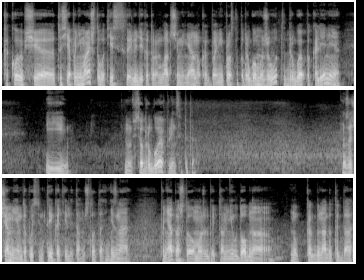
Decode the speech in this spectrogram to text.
какой вообще... То есть я понимаю, что вот есть люди, которые младше меня, но как бы они просто по-другому живут, другое поколение – и ну, все другое, в принципе-то. Ну зачем мне, допустим, тыкать или там что-то, не знаю. Понятно, что может быть там неудобно, ну как бы надо тогда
